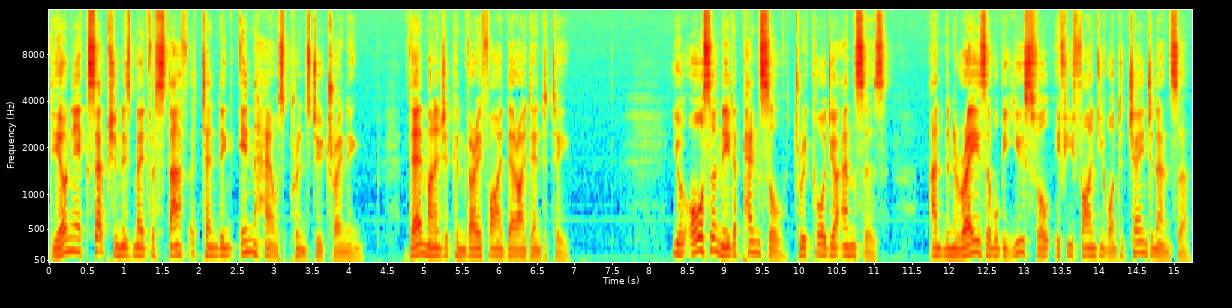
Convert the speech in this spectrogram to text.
The only exception is made for staff attending in house Prince 2 training. Their manager can verify their identity. You will also need a pencil to record your answers, and an eraser will be useful if you find you want to change an answer.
